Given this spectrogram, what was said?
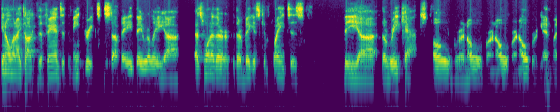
you know, when I talk to the fans at the meet and greets and stuff, they they really uh, that's one of their their biggest complaints is the uh, the recaps over and over and over and over again when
